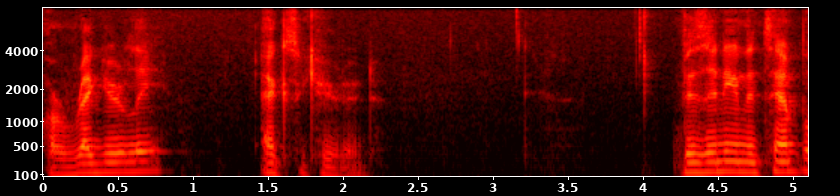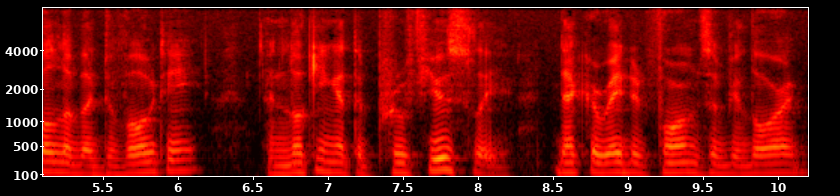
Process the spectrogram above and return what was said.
are regularly executed. Visiting the temple of a devotee and looking at the profusely decorated forms of the Lord,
